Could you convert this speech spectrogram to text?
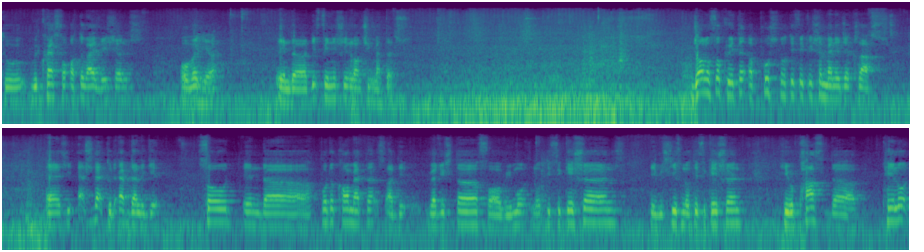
to request for authorizations over here in the finishing launching methods. John also created a push notification manager class and he adds that to the app delegate. So in the protocol methods, uh, they register for remote notifications, they receive notification. He will pass the payload,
